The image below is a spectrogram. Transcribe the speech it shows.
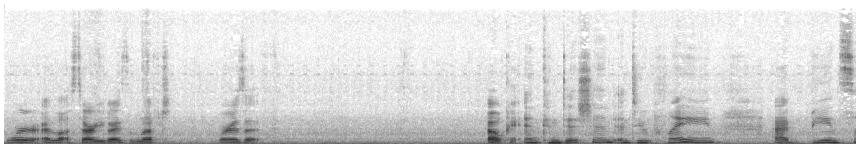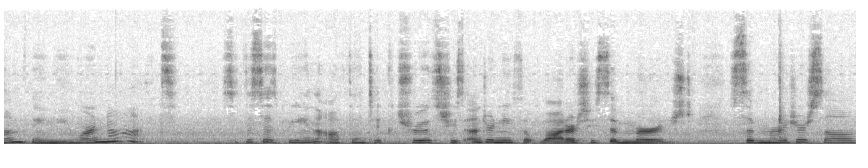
Where I lost. Sorry, you guys. left. Where is it? Okay, and conditioned into playing at being something you are not. So this is being the authentic truth. She's underneath the water. She's submerged. Submerge yourself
